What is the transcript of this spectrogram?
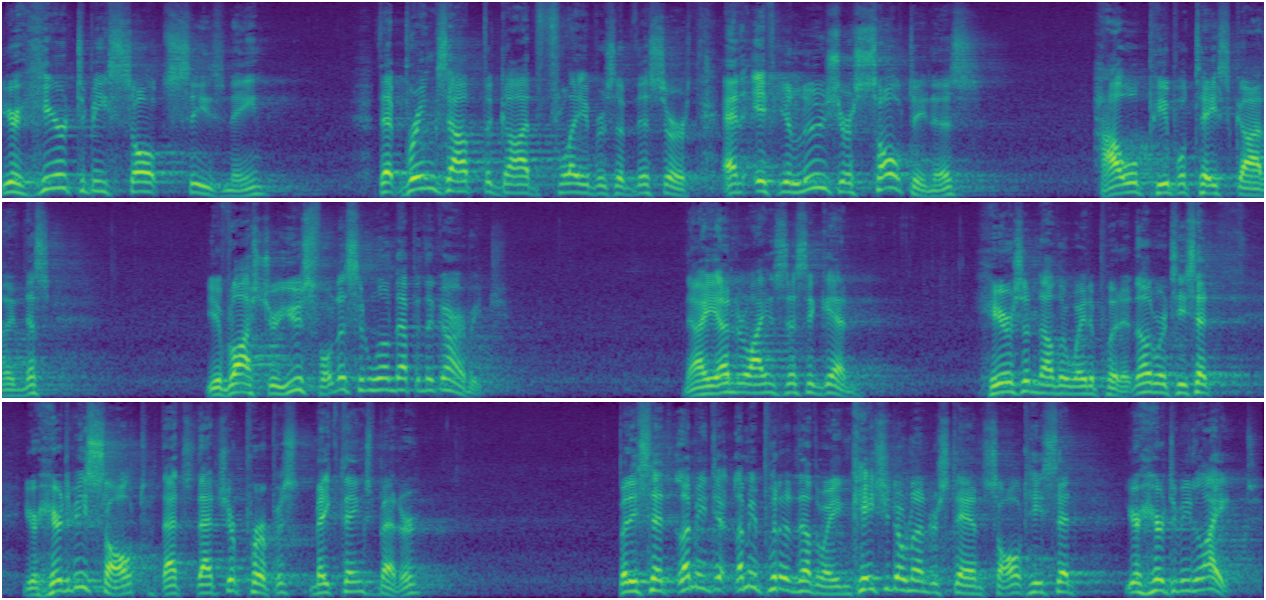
You're here to be salt seasoning that brings out the God flavors of this earth. And if you lose your saltiness, how will people taste godliness? You've lost your usefulness and will end up in the garbage. Now he underlines this again. Here's another way to put it. In other words, he said, You're here to be salt. That's, that's your purpose, make things better. But he said, let me, let me put it another way. In case you don't understand salt, he said, You're here to be light,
